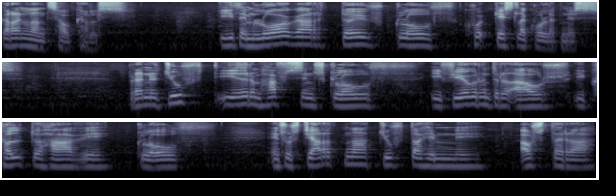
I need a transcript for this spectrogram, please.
grænlandshákals. Í þeim logar döf glóð geyslakólefnis brennur djúft í yðrum hafsins glóð, í 400 ár, í köldu hafi, glóð, eins og stjarnar djúft á himni, ástæra,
